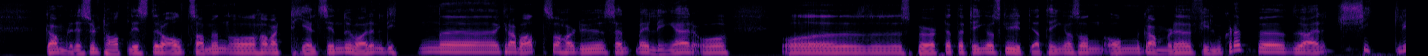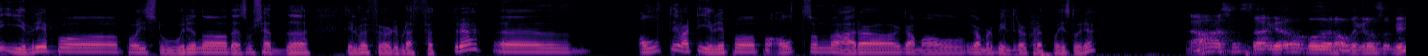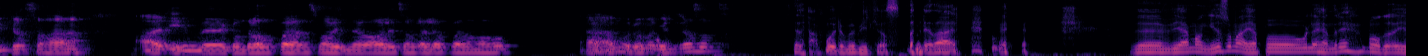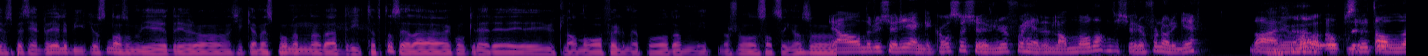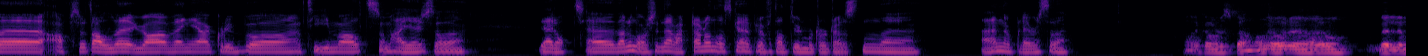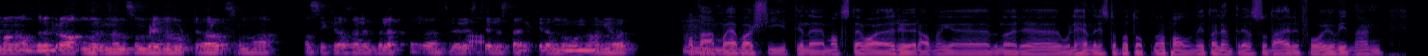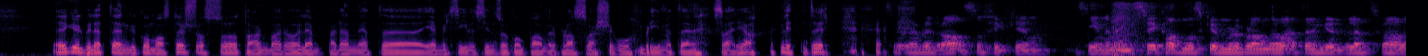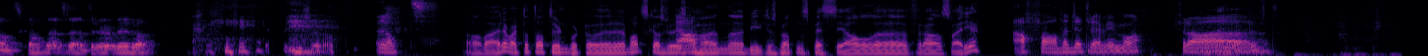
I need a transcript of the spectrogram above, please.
gamle resultatlister og alt sammen, og har vært helt siden du var en liten eh, krabat, så har du sendt meldinger og og spurt etter ting og skrytt av ting og sånn om gamle filmklipp. Eh, Du er skikkelig ivrig på, på historien og det som skjedde til og med før du ble født, tror jeg. Eh, Alltid vært ivrig på, på alt som er av gammel, gamle bilder og klipp og historie. Ja, jeg syns det er gøy. da. Både rallycross og bilcross er er rimelig kontroll på hvem som har vunnet og litt sånn veldig opp gjennom av det er moro med bilcross. du. Det er moro med bilcross. Det er det det er. Vi er mange som eier på Ole Henry, både, spesielt når det gjelder bilcrossen, som vi driver og kikker mest på. Men det er drittøft å se deg konkurrere i utlandet og følge med på den internasjonale satsinga. Ja, og når du kjører i NGK, så kjører du for hele landet òg, da. Du kjører jo for Norge. Da er det jo absolutt alle, absolutt alle, uavhengig av klubb og team og alt, som heier, så det er rått. Eh, Det er noen år siden jeg har vært der nå, nå skal jeg prøve å ta turen bortover til høsten. Eh, Det er en opplevelse, det. Ja, det kan bli spennende i år. Det er jo veldig mange andre bra nordmenn som blir med bort i år òg, som har, har sikra seg litt billetter. Så jeg tror vi Ja. stiller sterkere enn noen gang i år. Og der må jeg bare skyte inn det, Mats. Det var rørende eh, når eh, Ole Henry står på toppen av pallen i Talentrace, og der får jo vinneren eh, gullbillett til NGK Masters, og så tar han bare og lemper den ned til Emil Sivesin, som kom på andreplass. Vær så god, bli med til Sverige, ja. En liten tur. Jeg tror det blir bra. Så fikk Simen Engsvik hadde noen skumle planer òg etter en gullbillett fra landskamp der, så jeg tror det blir bra. Det blir så rått. Rått. Ja, da er det verdt å ta turen bortover, Mats. Kanskje vi Ja. skal ha en uh, Bilcrosspraten spesial uh, fra Sverige? Ja, fader, det tror jeg vi må. Fra, Ja,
